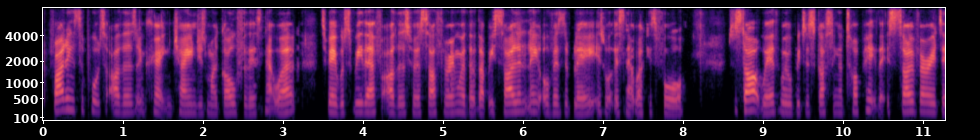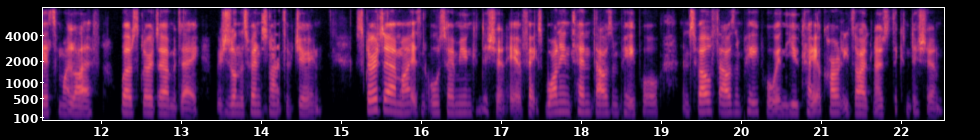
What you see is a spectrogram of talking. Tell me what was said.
Providing support to others and creating change is my goal for this network. To be able to be there for others who are suffering, whether that be silently or visibly, is what this network is for. To start with, we will be discussing a topic that is so very dear to my life, World Scleroderma Day, which is on the 29th of June. Scleroderma is an autoimmune condition. It affects 1 in 10,000 people, and 12,000 people in the UK are currently diagnosed with the condition.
